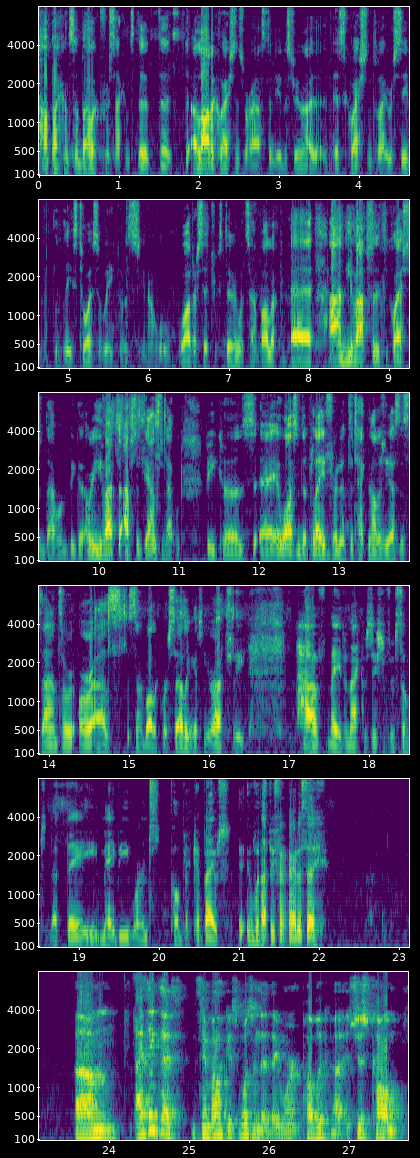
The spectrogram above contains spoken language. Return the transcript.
hop back on Sanbolic for a second, a lot of questions were asked in the industry, and I, it's a question that I receive at least twice a week was, you know, well, what are Citrix doing with Sanbolic? Uh, and you've absolutely questioned that one, because, or you've absolutely answered that one, because uh, it wasn't a play for the, technology as it stands or, or as Sanbolic were selling it. You actually have made an acquisition for something that they maybe weren't public about. Would that be fair to say? Um, I think that Sanbolic wasn't that they weren't public about it. It's just called,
